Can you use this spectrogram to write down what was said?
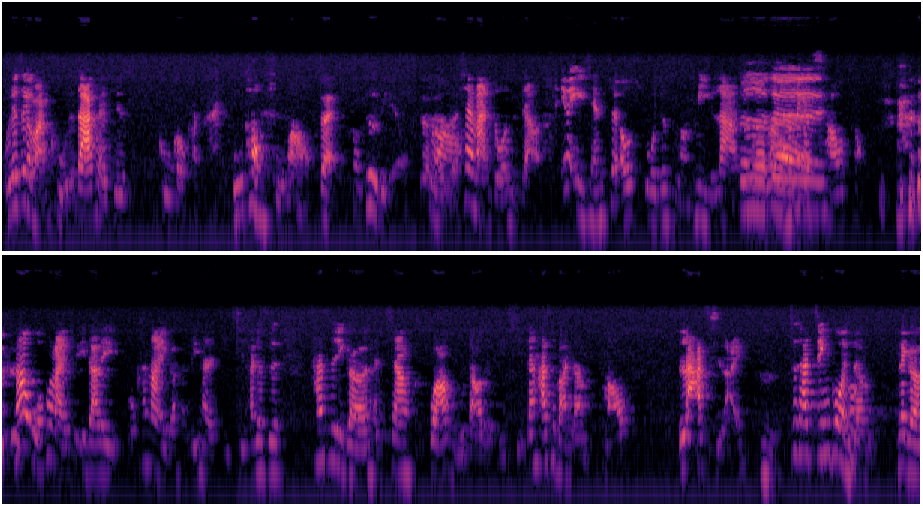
我觉得这个蛮酷的，大家可以去 Google 看看，无痛除毛，对，好特别哦。对对对，现在蛮多是这样，因为以前最 old school 就是什么蜜蜡，对对对，那个超痛。然后我后来去意大利，我看到一个很厉害的机器，它就是。它是一个很像刮胡刀的机器，但它是把你的毛拉起来，嗯，就是它经过你的那个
